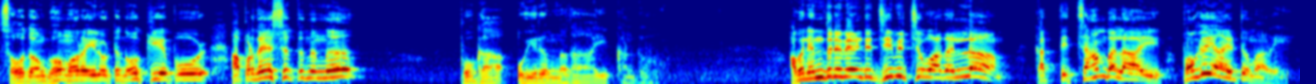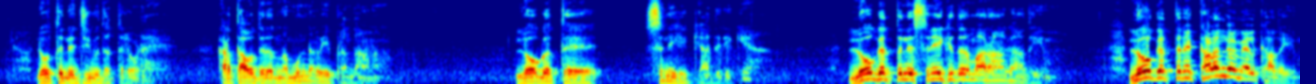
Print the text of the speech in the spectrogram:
സോതോം ഗോമോറയിലോട്ട് നോക്കിയപ്പോൾ ആ പ്രദേശത്ത് നിന്ന് പുക ഉയരുന്നതായി കണ്ടു. അവൻ എന്തിനു വേണ്ടി ജീവിച്ചു അതെല്ലാം കത്തിച്ചാമ്പലായി പുകയായിട്ട് മാറി. ലോത്തിന്റെ ജീവിതത്തിലൂടെ കർത്താവ് തരുന്ന മുന്നറിയിപ്പ് എന്താണ്? ലോകത്തെ സ്നേഹിക്കാതിരിക്കുക. ലോകത്തിന് സ്നേഹിതന്മാരാകാതെയും ലോകത്തിന് കളങ്കമേൽക്കാതെയും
